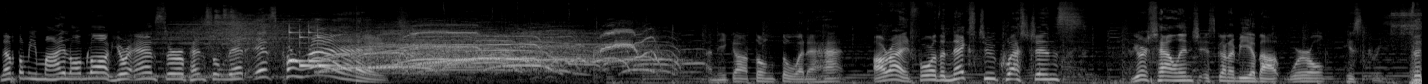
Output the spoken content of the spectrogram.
แล้วต้องมีไม้ล้อมรอบ your answer pencil lead is correct อันนี้ก็ตรงตัวนะฮะ alright for the next two questions your challenge is going to be about world history the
